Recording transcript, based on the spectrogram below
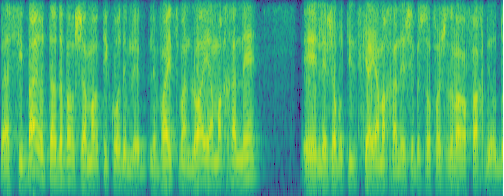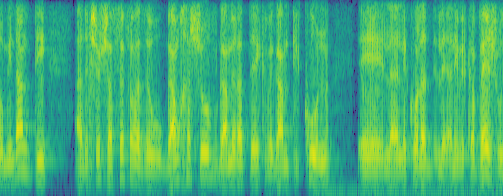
והסיבה היא אותה דבר שאמרתי קודם, לוויצמן לא היה מחנה, אה, לז'בוטינסקי היה מחנה שבסופו של דבר הפך להיות דומיננטי, אני חושב שהספר הזה הוא גם חשוב, גם מרתק וגם תיקון אה, לכל, אני מקווה שהוא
